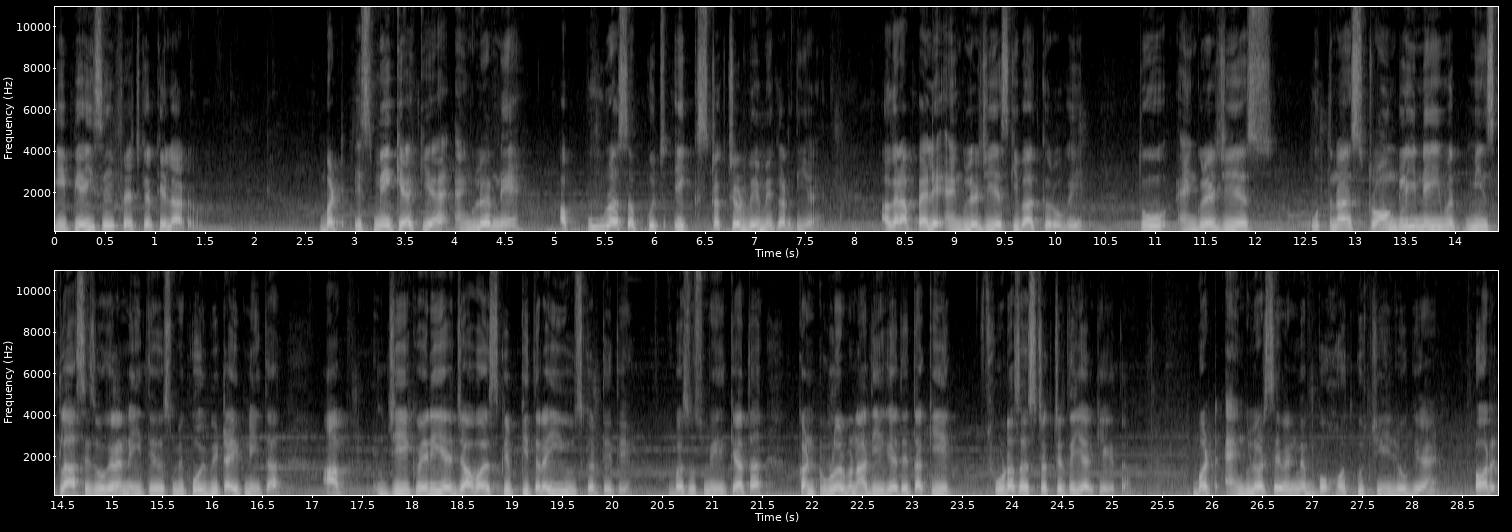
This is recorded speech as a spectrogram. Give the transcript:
एपीआई से फैच करके ला रहे हो। बट इसमें क्या किया है? एंगुलर ने अब पूरा सब कुछ एक स्ट्रक्चर्ड वे में कर दिया है। अगर आप पहले एंगुलर जी की बात करोगे तो एंगुलर जी उतना स्ट्रांगली नहीं मत मीन्स क्लासेस वगैरह नहीं थे, उसमें कोई भी टाइप नहीं था। आप जे क्वेरी या जावा स्क्रिप्ट की तरह ही यूज़ करते थे। बस उसमें क्या था? कंट्रोलर बना दिए गए थे ताकि एक छोटा सा स्ट्रक्चर तैयार किया गया था। बट एंगुलर सेवन में बहुत कुछ चेंज हो गया है और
